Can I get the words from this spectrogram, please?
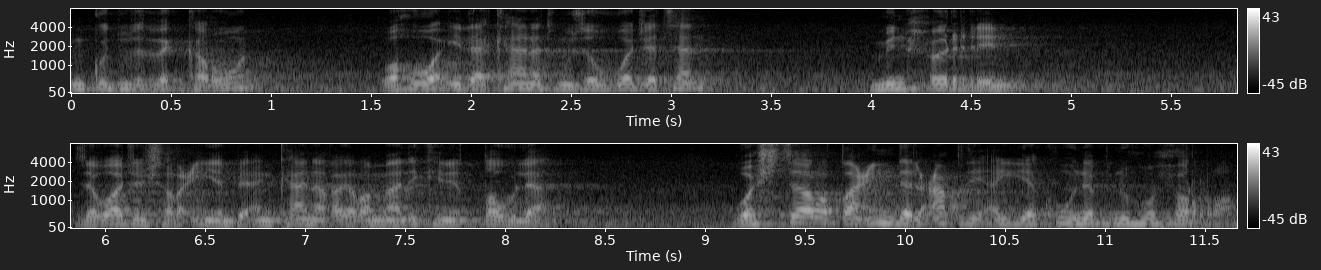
إن كنتم تتذكرون وهو إذا كانت مزوجة من حر زواجا شرعيا بأن كان غير مالك الطولة واشترط عند العقد أن يكون ابنه حرا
